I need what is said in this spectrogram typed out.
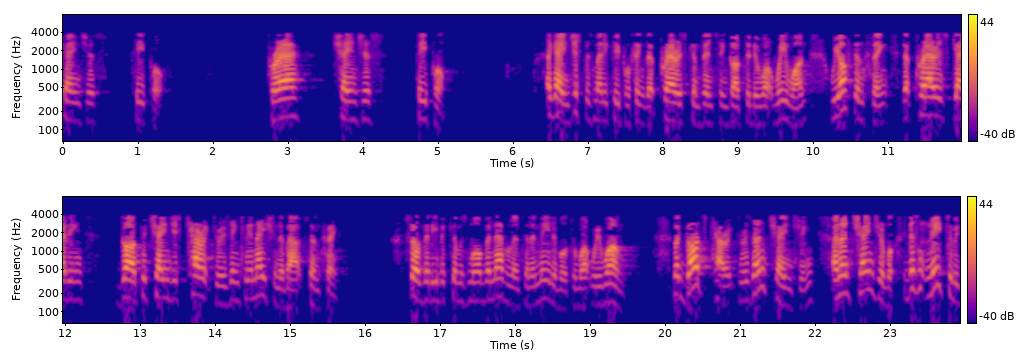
changes people. Prayer changes people. Again, just as many people think that prayer is convincing God to do what we want, we often think that prayer is getting God to change his character, his inclination about something, so that he becomes more benevolent and amenable to what we want. But God's character is unchanging and unchangeable. It doesn't need to be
